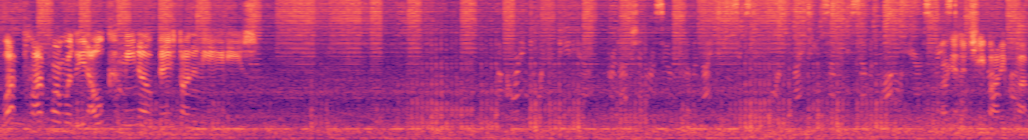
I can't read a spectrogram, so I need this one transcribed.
What platform was the El Camino based on in the 80s? A pickup.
